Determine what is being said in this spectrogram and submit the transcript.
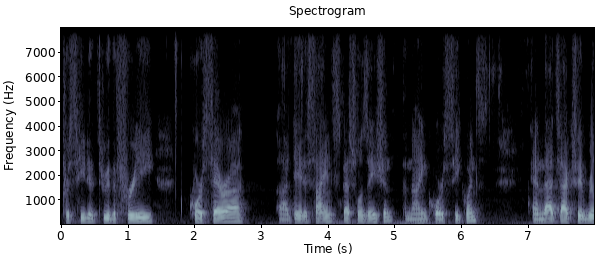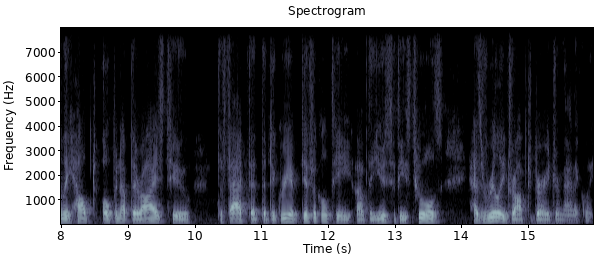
proceeded through the free Coursera uh, data science specialization, the nine course sequence. And that's actually really helped open up their eyes to the fact that the degree of difficulty of the use of these tools has really dropped very dramatically.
